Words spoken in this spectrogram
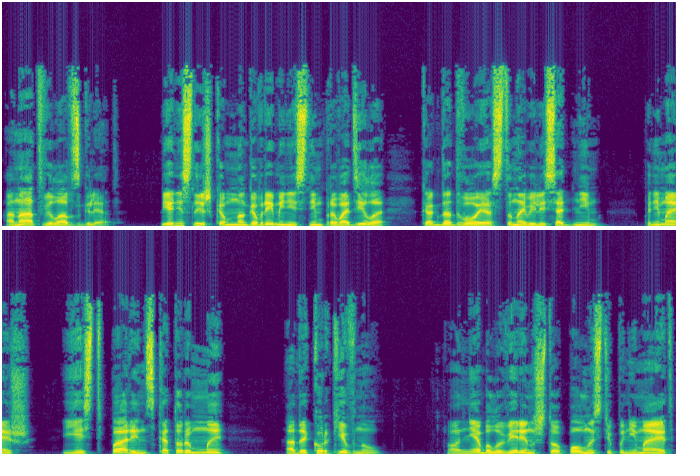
Она отвела взгляд. «Я не слишком много времени с ним проводила, когда двое становились одним. Понимаешь, есть парень, с которым мы...» А Декор кивнул. Он не был уверен, что полностью понимает,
